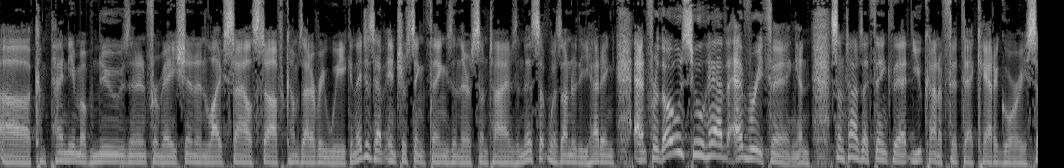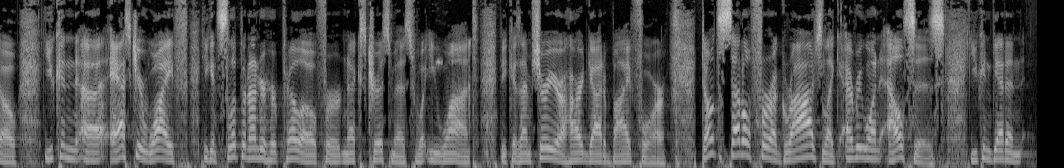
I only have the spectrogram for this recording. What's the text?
a compendium of news and information and lifestyle stuff. Comes out every week, and they just have interesting things in there sometimes. And this was under the heading, and for those who have everything. And sometimes I think that you kind of fit that category. So you can uh, ask your wife, you can slip it under her pillow for next Christmas what you want, because I'm sure you're a hard guy to buy for. Don't settle for a garage like everyone else's. You can get an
